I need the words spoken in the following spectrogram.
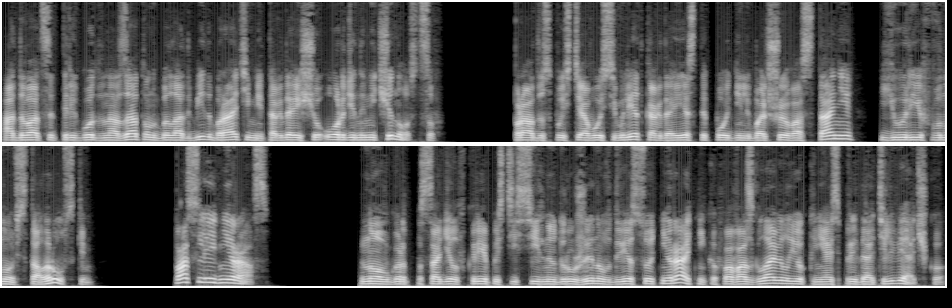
а 23 года назад он был отбит братьями тогда еще ордена меченосцев. Правда, спустя 8 лет, когда эсты подняли большое восстание, Юрьев вновь стал русским. Последний раз. Новгород посадил в крепости сильную дружину в две сотни ратников, а возглавил ее князь-предатель Вячко.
